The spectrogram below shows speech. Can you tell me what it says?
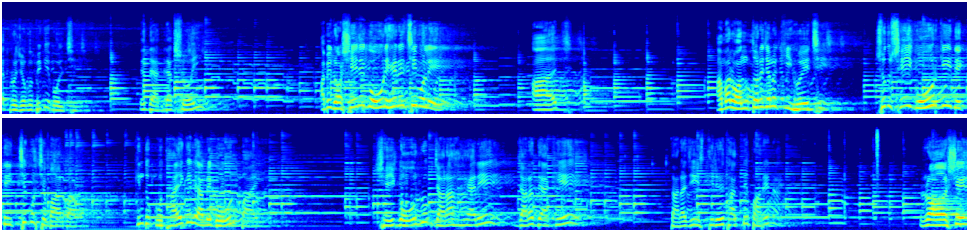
এক ব্রজগোপীকে বলছে দেখ দেখ সই। আমি রসের গৌর হেরেছি বলে আজ আমার অন্তরে যেন কি হয়েছে, শুধু সেই গৌরকেই দেখতে ইচ্ছে করছে বারবার। কিন্তু কোথায় গেলে আমি গৌর পাই? সেই গৌর রূপ যারা হারে, যারা দেখে, তারা যে স্থির হয়ে থাকতে পারে না। রসের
